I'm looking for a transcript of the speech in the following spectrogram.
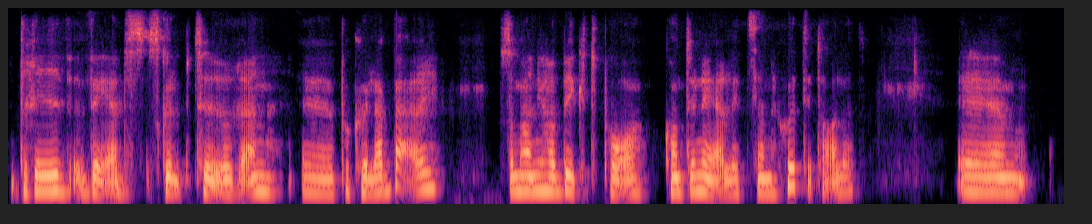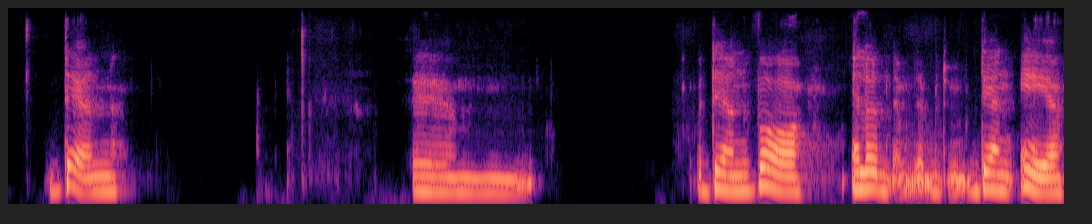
drivvedsskulpturen eh, på Kullaberg som han ju har byggt på kontinuerligt sedan 70-talet. Ehm, den, ehm, den var, eller den är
